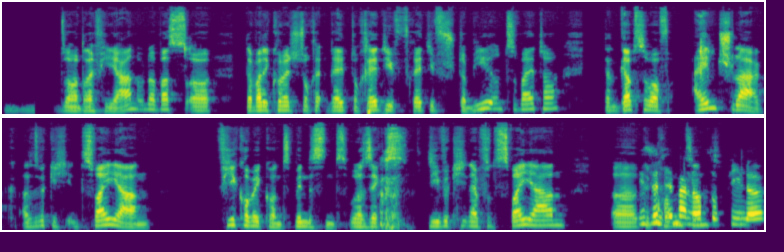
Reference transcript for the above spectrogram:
sagen wir, mal, drei, vier Jahren oder was. Äh, da war die Convention noch, re noch relativ, relativ stabil und so weiter. Dann gab es aber auf einen Schlag, also wirklich in zwei Jahren, vier Comic-Cons mindestens oder sechs, die wirklich innerhalb von zwei Jahren äh, Die sind immer noch so viele.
